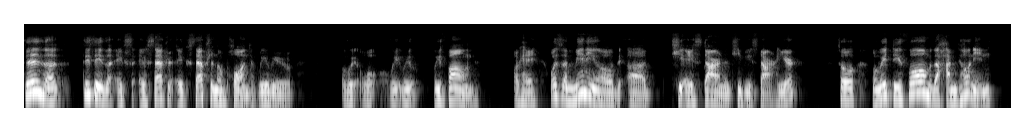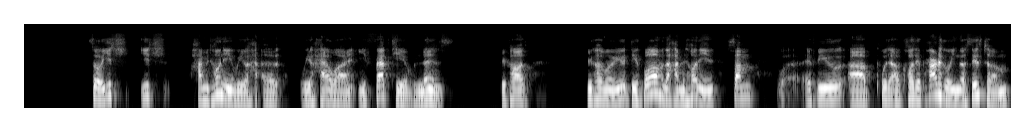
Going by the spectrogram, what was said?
then the, this is the ex, except, exceptional point we will we, we, we, we found. Okay, what's the meaning of uh, TA star and the TB star here? So when we deform the Hamiltonian, so each each Hamiltonian will uh, will have an effective length because because when you deform the Hamiltonian, some if you uh, put a quasi-particle in the system,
